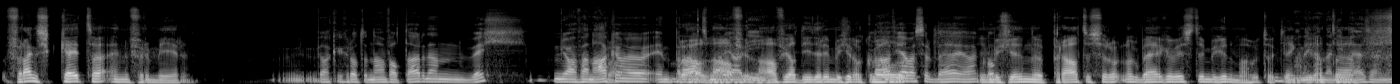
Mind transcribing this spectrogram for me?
Franks, Keita en Vermeeren. Welke grote naam valt daar dan weg? Ja, Van Aken en Praat. Ja, maar ja, Lavia, die, Lavia, die er in het begin ook wel... Lavia was erbij, ja, in het klopt. begin, eh, Praat is er ook nog bij geweest in het begin. Maar goed, ik denk niet dat daar niet bij zijn. Hè.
